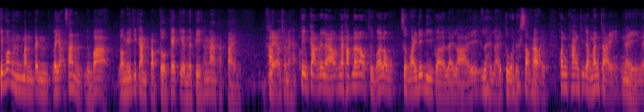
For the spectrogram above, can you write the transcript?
คิดว่ามันมันเป็นระยะสั้นหรือว่าเรามีวิธีการปรับตัวแก้เกมในปีข้างหน้าถัดไปครับ แล้วใช่ไหมฮะเตรียมการไว้แล้วนะครับแล้วเราถือว่าเรา survive ได้ดีกว่าหลาย ๆ หลาย ๆ ตัวด้วยครับค่อนข้างที่จะมั่นใจในใน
